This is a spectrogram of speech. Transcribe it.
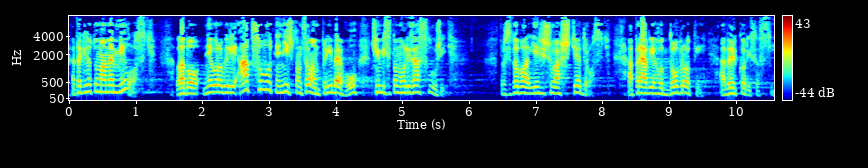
A takisto tu máme milosť, lebo neurobili absolútne nič v tom celom príbehu, čím by si to mohli zaslúžiť. Proste to bola Ježišova štedrosť a práve jeho dobroty a veľkorysosti,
